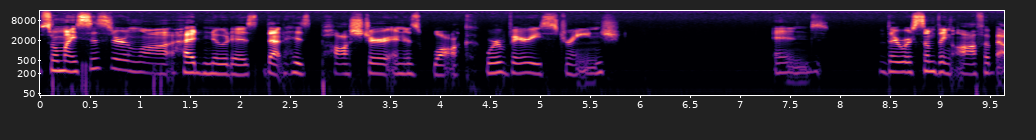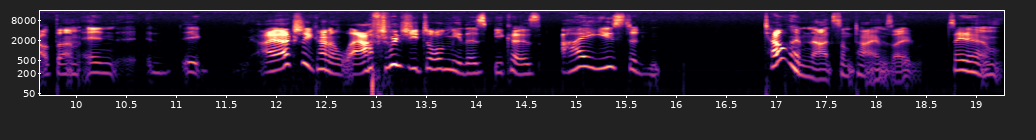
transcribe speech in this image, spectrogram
so my sister-in-law had noticed that his posture and his walk were very strange and there was something off about them and it, it I actually kind of laughed when she told me this because I used to tell him that sometimes. I'd say to him,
